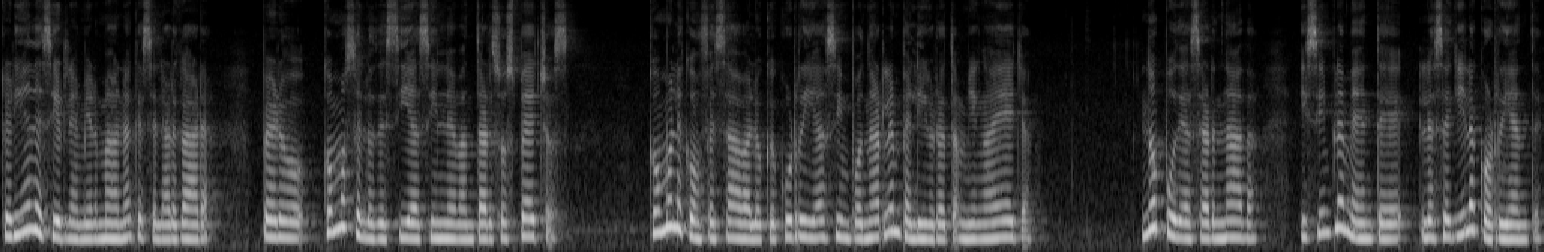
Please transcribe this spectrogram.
Quería decirle a mi hermana que se largara, pero ¿cómo se lo decía sin levantar sospechas? ¿Cómo le confesaba lo que ocurría sin ponerle en peligro también a ella? No pude hacer nada y simplemente le seguí la corriente.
